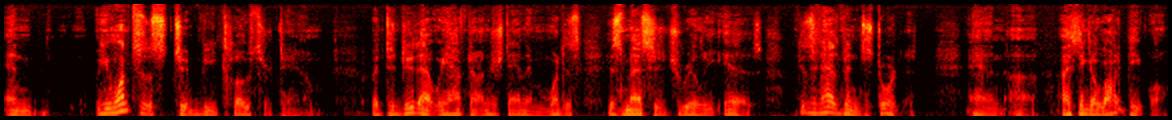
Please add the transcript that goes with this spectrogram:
And he wants us to be closer to him. But to do that, we have to understand him, what his, his message really is, because it has been distorted. And uh, I think a lot of people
